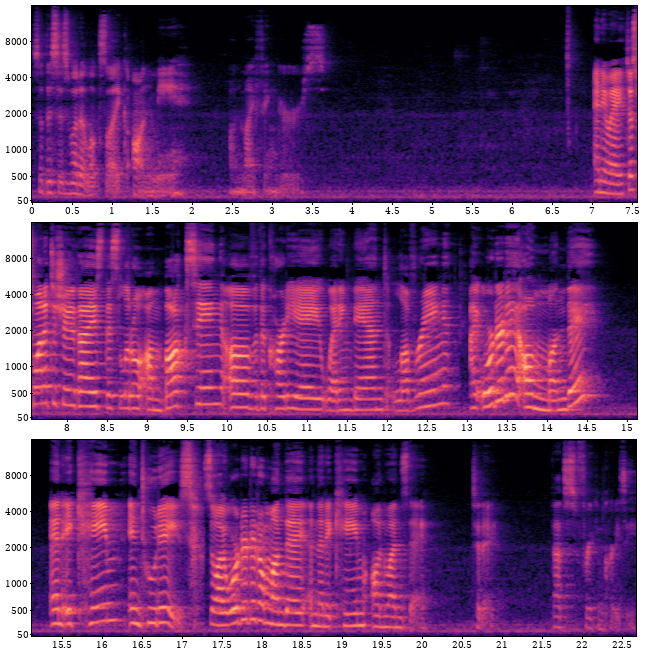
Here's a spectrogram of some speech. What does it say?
So this is what it looks like on me, on my fingers. Anyway, just wanted to show you guys this little unboxing of the Cartier wedding band love ring. I ordered it on Monday and it came in two days. So I ordered it on Monday and then it came on Wednesday today. That's freaking crazy.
